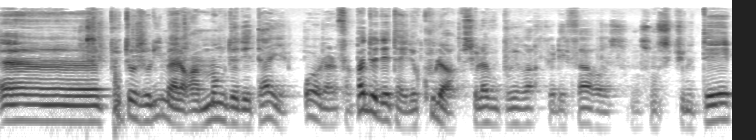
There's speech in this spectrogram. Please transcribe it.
euh, plutôt jolie, mais alors un manque de détails. Oh là, là enfin pas de détails, de couleurs, parce que là vous pouvez voir que les phares sont, sont sculptés.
